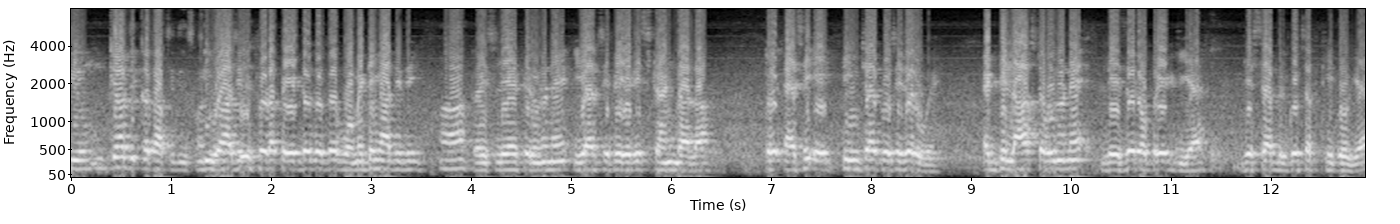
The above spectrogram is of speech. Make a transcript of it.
थी? क्या दिक्कत आती थी इसकी? उनको आती थी थोड़ा पेट दर्द होता वॉमिटिंग आती थी। हाँ। तो इसलिए फिर उन्होंने ई आर सी पे स्टंट डाला। तो ऐसे एक तीन चार प्रोसीजर हुए। एट द लास्ट अब उन्होंने लेजर ऑपरेट किया है जिससे अब बिल्कुल सब ठीक हो गया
